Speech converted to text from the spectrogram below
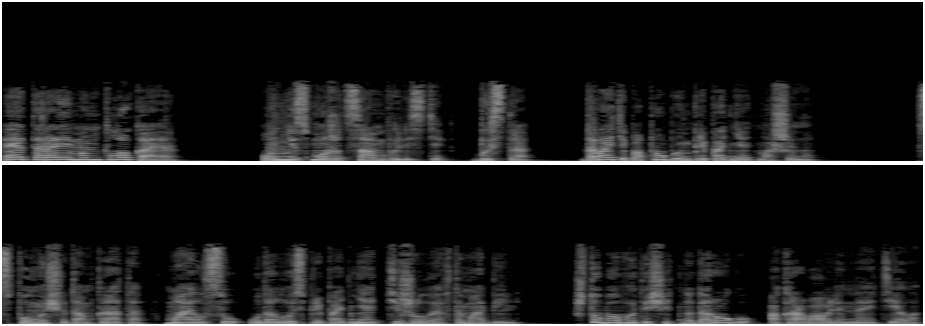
это Реймонд Локайер. Он не сможет сам вылезти. Быстро. Давайте попробуем приподнять машину». С помощью домкрата Майлсу удалось приподнять тяжелый автомобиль, чтобы вытащить на дорогу окровавленное тело.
